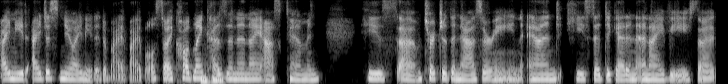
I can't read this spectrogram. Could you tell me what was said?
I need, I just knew I needed to buy a Bible. So I called my mm-hmm. cousin and I asked him, and he's um, Church of the Nazarene, and he said to get an NIV. So I,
